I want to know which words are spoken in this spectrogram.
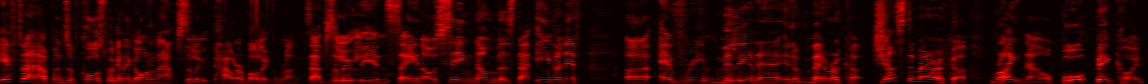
If that happens, of course, we're going to go on an absolute parabolic run. It's absolutely insane. I was seeing numbers that even if uh, every millionaire in America, just America, right now bought Bitcoin,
